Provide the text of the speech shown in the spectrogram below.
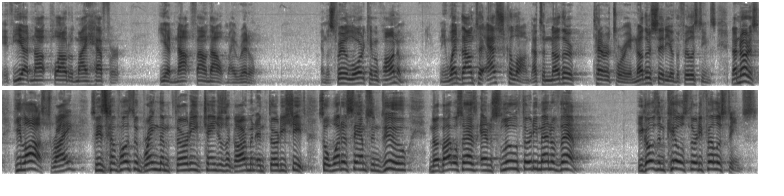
If ye had not plowed with my heifer, he had not found out my riddle. And the Spirit of the Lord came upon him. And he went down to Ashkelon. That's another territory, another city of the Philistines. Now notice, he lost, right? So he's supposed to bring them 30 changes of garment and 30 sheets. So what does Samson do? The Bible says, and slew 30 men of them. He goes and kills 30 Philistines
